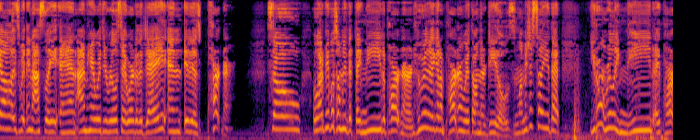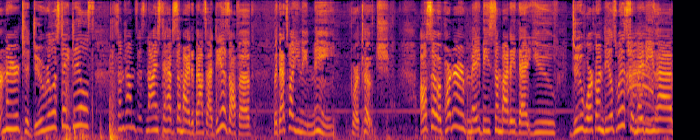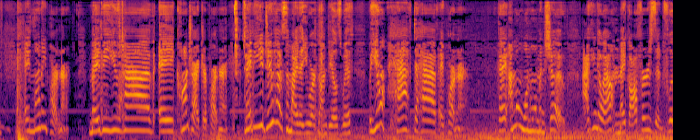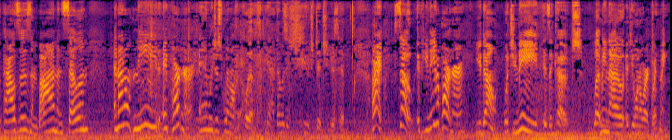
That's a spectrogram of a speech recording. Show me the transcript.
Hey y'all, it's Whitney Nicely and I'm here with your real estate word of the day and it is partner. So a lot of people tell me that they need a partner and who are they going to partner with on their deals? And let me just tell you that you don't really need a partner to do real estate deals. Sometimes it's nice to have somebody to bounce ideas off of, but that's why you need me for a coach. Also, a partner may be somebody that you do work on deals with. So maybe you have a money partner. Maybe you have a contractor partner. Maybe you do have somebody that you work on deals with, but you don't have to have a partner. Okay, I'm a one woman show. I can go out and make offers and flip houses and buy them and sell them, and I don't need a partner. And we just went off a cliff. Yeah, that was a huge ditch you just hit. All right, so if you need a partner, you don't. What you need is a coach. Let me know if you want to work with me.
